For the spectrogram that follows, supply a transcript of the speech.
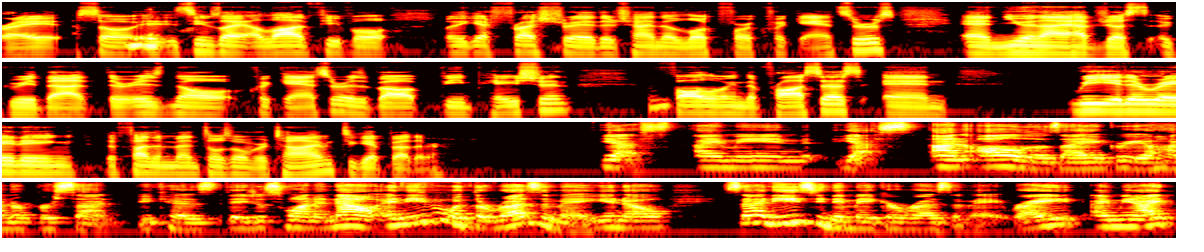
right? So it, it seems like a lot of people when they get frustrated, they're trying to look for quick answers. And you and I have just agreed that there is no quick answer. It's about being patient, mm-hmm. following the process, and reiterating the fundamentals over time to get better. Yes. I mean, yes, on all of those, I agree 100% because they just want it now. And even with the resume, you know, it's not easy to make a resume, right? I mean, I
